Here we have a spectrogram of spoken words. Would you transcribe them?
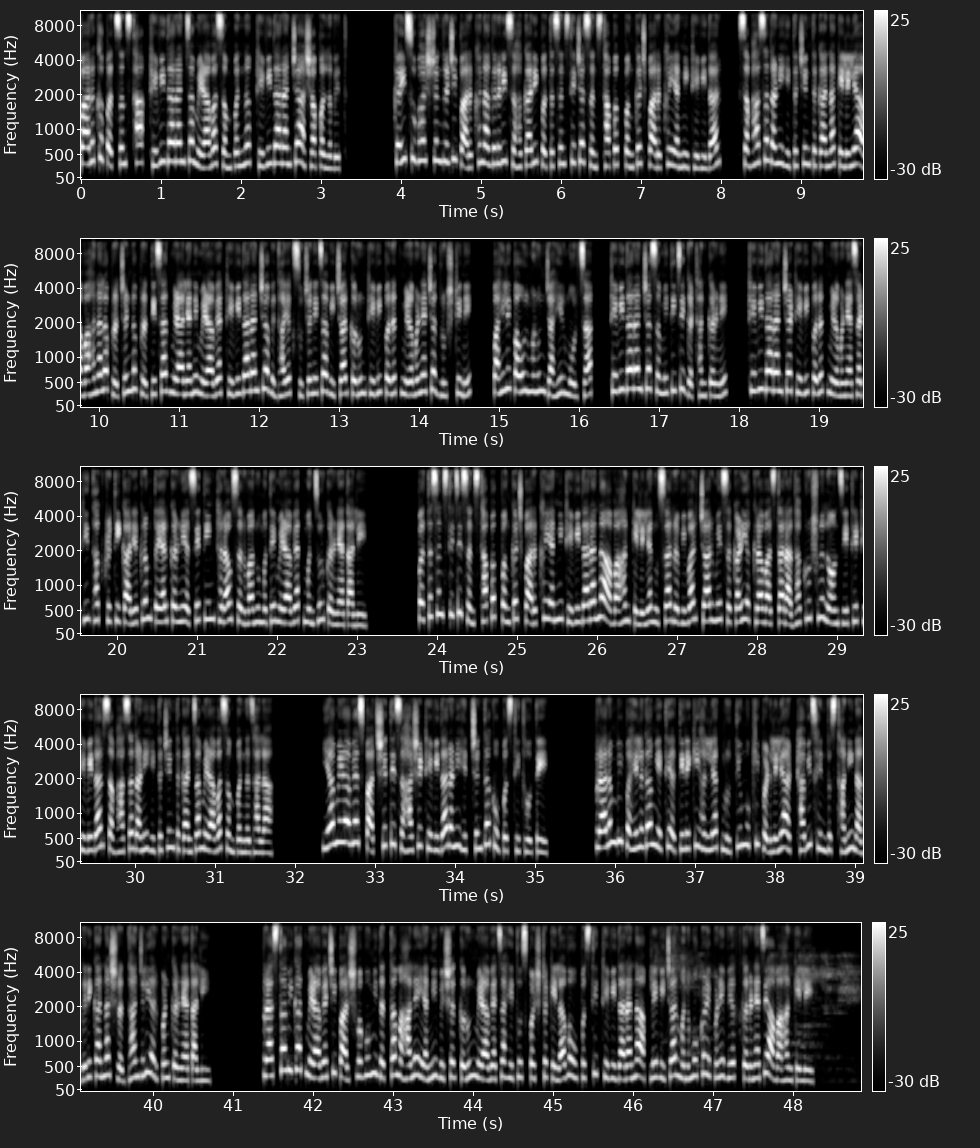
पारख पतसंस्था ठेवीदारांचा मेळावा संपन्न ठेवीदारांच्या आशा पल्लवित. कै सुभाषचंद्रजी पारख नागरी सहकारी पतसंस्थेच्या संस्थापक पंकज पारख यांनी ठेवीदार सभासद आणि हितचिंतकांना केलेल्या आवाहनाला प्रचंड प्रतिसाद मिळाल्याने मेळाव्यात ठेवीदारांच्या विधायक सूचनेचा विचार करून ठेवी परत मिळवण्याच्या दृष्टीने पहिले पाऊल म्हणून जाहीर मोर्चा ठेवीदारांच्या समितीचे गठन करणे ठेवीदारांच्या ठेवी परत मिळवण्यासाठी धक्कृती कार्यक्रम तयार करणे असे तीन ठराव सर्वानुमते मेळाव्यात मंजूर करण्यात आले. पतसंस्थेचे संस्थापक पंकज पारख यांनी ठेवीदारांना आवाहन केलेल्यानुसार रविवार चार मे सकाळी अकरा वाजता राधाकृष्ण लॉन्स येथे ठेवीदार सभासद आणि हितचिंतकांचा मेळावा संपन्न झाला. या मेळाव्यास पाचशे ते सहाशे ठेवीदार आणि हितचिंतक उपस्थित होते. प्रारंभी पहिलगाम येथे अतिरेकी हल्ल्यात मृत्युमुखी पडलेल्या अठ्ठावीस हिंदुस्थानी नागरिकांना श्रद्धांजली अर्पण करण्यात आली. प्रास्ताविकात मेळाव्याची पार्श्वभूमी दत्ता महाले यांनी विशद करून मेळाव्याचा हेतू स्पष्ट केला व उपस्थित ठेवीदारांना आपले विचार मनमोकळेपणे व्यक्त करण्याचे आवाहन केले.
